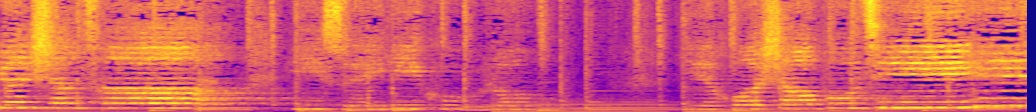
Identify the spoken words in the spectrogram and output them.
原上草，一岁一枯荣。野火烧不尽。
